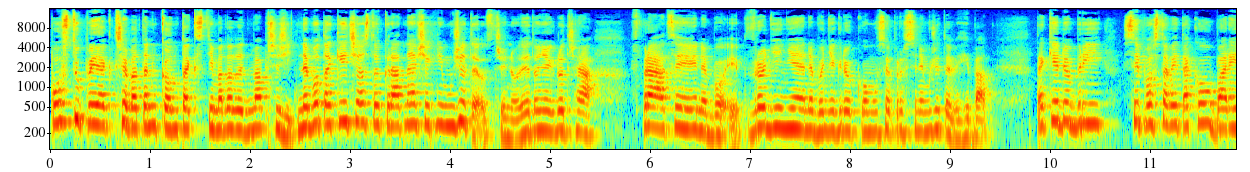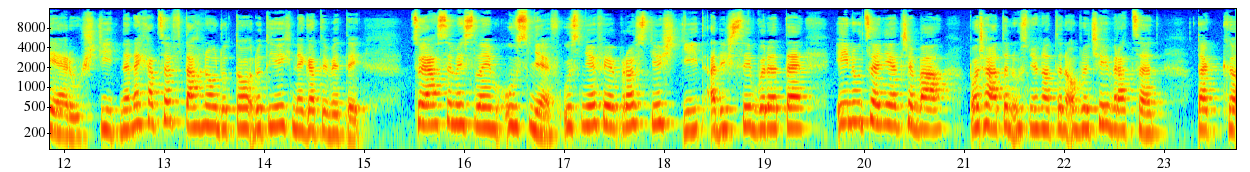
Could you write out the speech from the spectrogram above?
postupy, jak třeba ten kontakt s těma lidma přežít. Nebo taky častokrát ne všechny můžete odstřihnout. Je to někdo třeba v práci, nebo i v rodině, nebo někdo, komu se prostě nemůžete vyhybat. Tak je dobrý si postavit takovou bariéru, štít, nenechat se vtáhnout do, to, do té jejich negativity. Co já si myslím, úsměv. Úsměv je prostě štít a když si budete i nuceně třeba pořád ten úsměv na ten obličej vracet, tak uh,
